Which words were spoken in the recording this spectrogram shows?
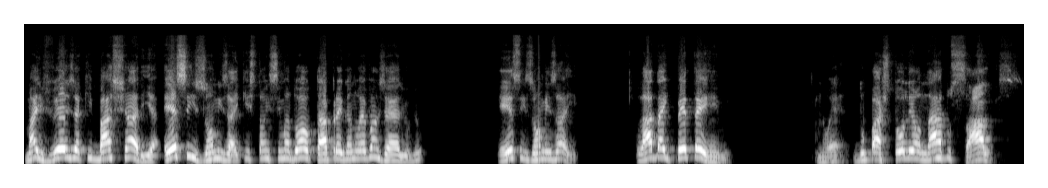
mas veja que baixaria. Esses homens aí que estão em cima do altar pregando o evangelho, viu? Esses homens aí. Lá da IPTM. Não é? Do pastor Leonardo Salles.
